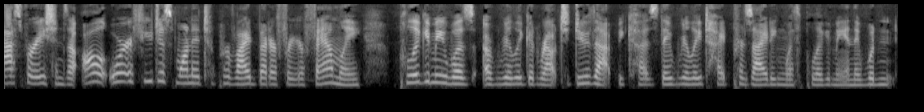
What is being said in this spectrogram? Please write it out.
aspirations at all, or if you just wanted to provide better for your family, polygamy was a really good route to do that because they really tied presiding with polygamy and they wouldn't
